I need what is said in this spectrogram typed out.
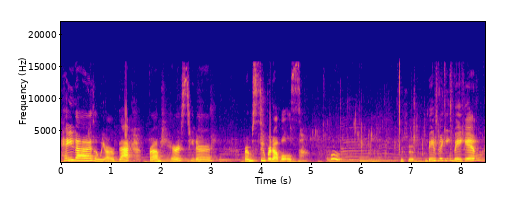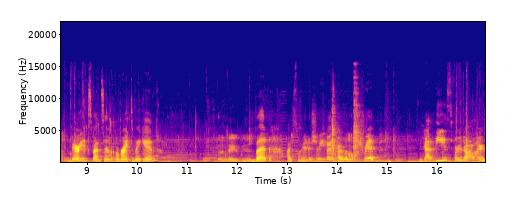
Hey you guys, we are back from Harris Teeter from Super Doubles. Woo. What's that? Dave's making bacon. Very expensive rice bacon. That tastes good. But I just wanted to show you guys our little trip. We got these for a dollar.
